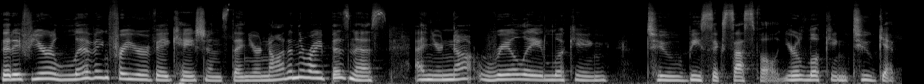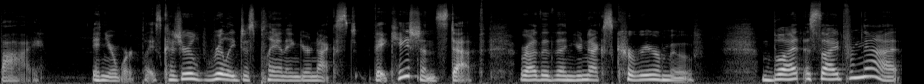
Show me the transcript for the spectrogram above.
that if you're living for your vacations, then you're not in the right business and you're not really looking to be successful. You're looking to get by in your workplace because you're really just planning your next vacation step rather than your next career move. But aside from that,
